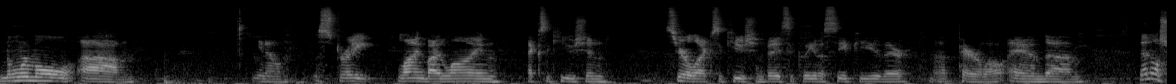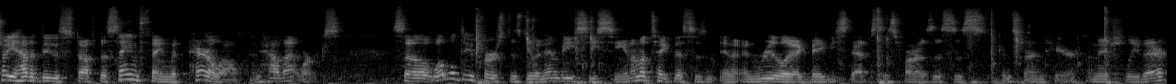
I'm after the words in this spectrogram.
normal, um, you know, straight line by line execution, serial execution, basically in a CPU there, not parallel. And um, then I'll show you how to do stuff the same thing with parallel and how that works. So what we'll do first is do an NVCC, and I'm going to take this as, in, in really like baby steps as far as this is concerned here initially there.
